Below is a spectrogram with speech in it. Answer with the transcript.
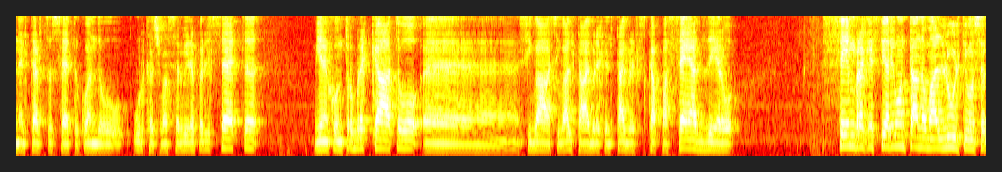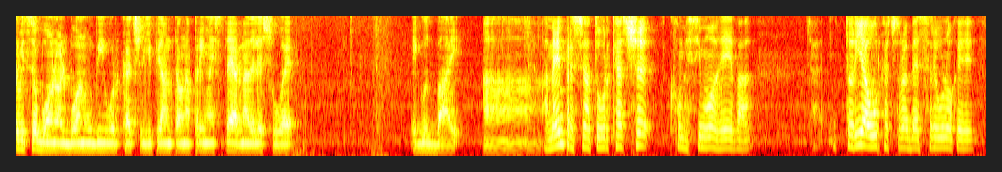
nel, terzo set, quando Urca ci va a servire per il set, viene controbreccato, eh, si, va, si, va, al tiebreak, il tiebreak scappa 6 a 0. Sembra che stia rimontando, ma all'ultimo servizio buono il buon Ubi Urkac gli pianta una prima esterna delle sue e goodbye. A, a me ha impressionato Urkac come si muoveva. Cioè, in teoria Urkac dovrebbe essere uno che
